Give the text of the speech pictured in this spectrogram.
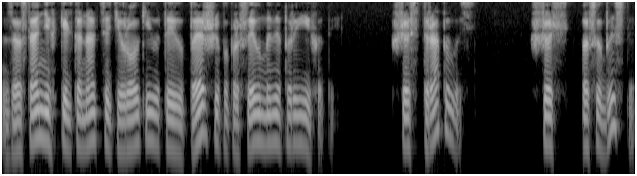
За останніх кільканадцять років ти вперше попросив мене переїхати. Щось трапилось? Щось особисте?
